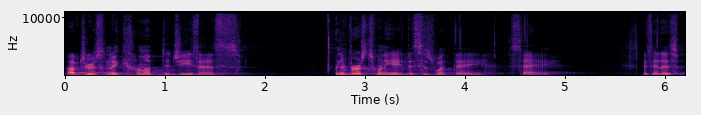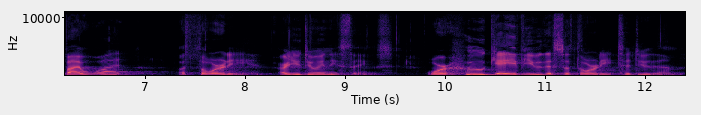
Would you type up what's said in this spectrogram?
of Jerusalem. They come up to Jesus, and in verse 28, this is what they say. They say this By what authority are you doing these things? Or who gave you this authority to do them?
